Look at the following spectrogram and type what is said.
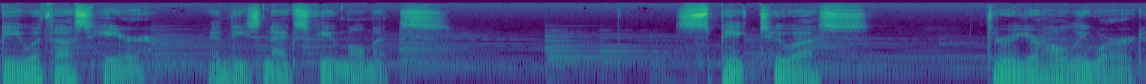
be with us here in these next few moments. Speak to us through your holy word.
